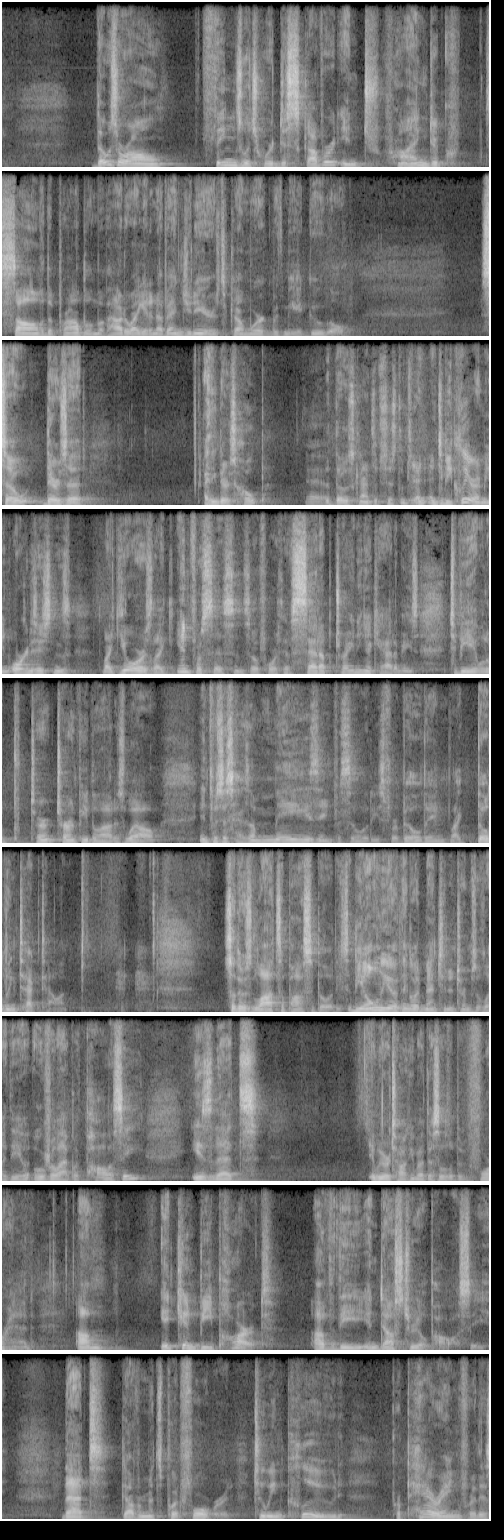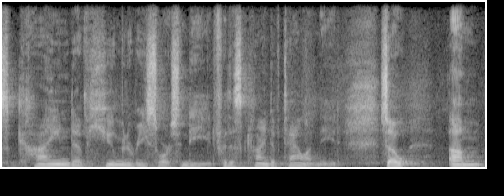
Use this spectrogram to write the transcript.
Those are all things which were discovered in trying to solve the problem of how do I get enough engineers to come work with me at Google. So there's a, I think there's hope yeah, yeah. that those kinds of systems, and, and to be clear, I mean, organizations like yours, like Infosys and so forth, have set up training academies to be able to turn, turn people out as well. Infosys has amazing facilities for building, like building tech talent. So there's lots of possibilities. The only other thing I would mention in terms of like the overlap with policy is that we were talking about this a little bit beforehand, um, it can be part of the industrial policy that governments put forward to include preparing for this kind of human resource need, for this kind of talent need. So um,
